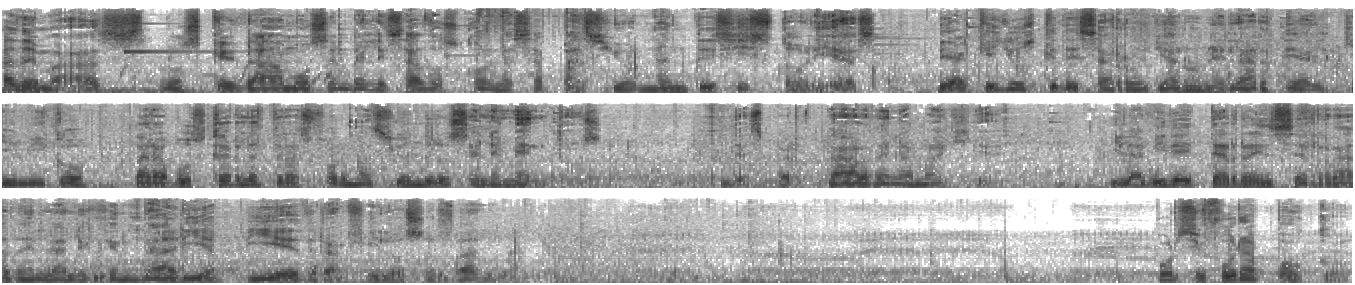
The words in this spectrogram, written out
Además, nos quedamos embelesados con las apasionantes historias de aquellos que desarrollaron el arte alquímico para buscar la transformación de los elementos, el despertar de la magia y la vida eterna encerrada en la legendaria piedra filosofal. Por si fuera poco,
